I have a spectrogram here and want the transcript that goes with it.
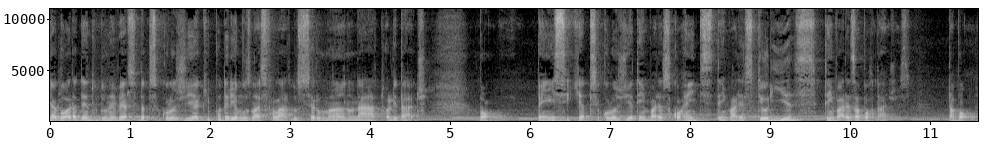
E agora, dentro do universo da psicologia, que poderíamos nós falar do ser humano na atualidade? Bom, pense que a psicologia tem várias correntes, tem várias teorias, tem várias abordagens. Tá bom.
